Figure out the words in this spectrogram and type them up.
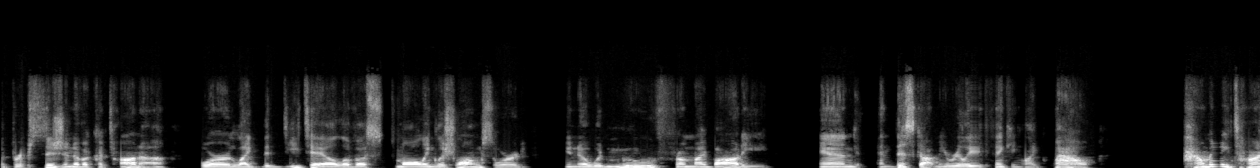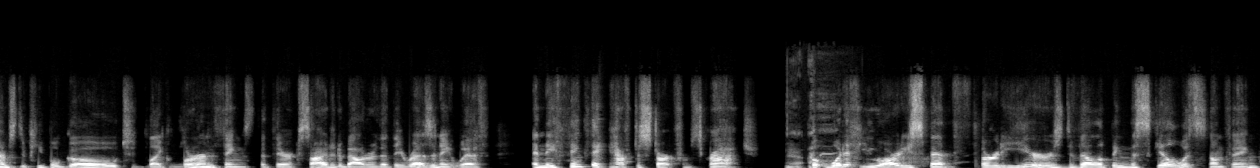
the precision of a katana or like the detail of a small English longsword, you know, would move from my body. And, and this got me really thinking like, wow, how many times do people go to like learn things that they're excited about or that they resonate with and they think they have to start from scratch Yeah. but what if you already spent 30 years developing the skill with something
